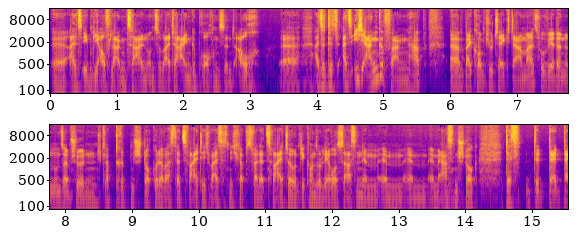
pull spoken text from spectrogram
äh, als eben die Auflagenzahlen und so weiter eingebrochen sind, auch äh, also das, als ich angefangen habe äh, bei Computech damals, wo wir dann in unserem schönen, ich glaube, dritten Stock oder was der zweite, ich weiß es nicht, ich glaube, es war der zweite und die Consoleros saßen im, im, im, im ersten Stock, das, da, da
